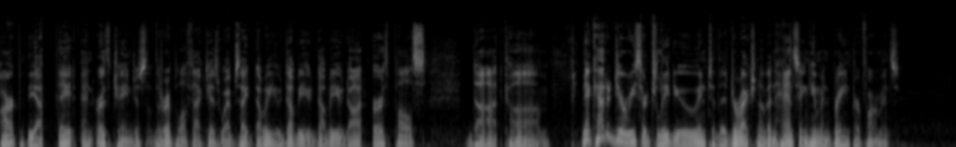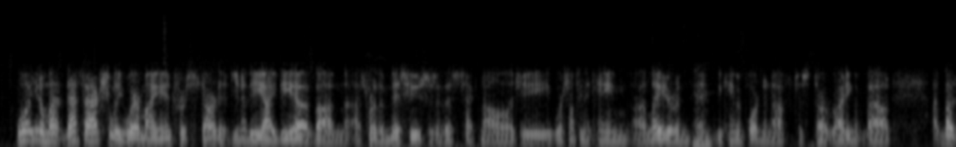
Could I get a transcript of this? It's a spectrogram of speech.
HAARP, The Update, and Earth Changes, The Ripple Effect. His website, www.earthpulse.com. Nick, how did your research lead you into the direction of enhancing human brain performance? Well, you know, my, that's actually where my interest started. You know, the idea of um, uh, sort of the misuses of this technology were something that came uh, later and, mm-hmm. and became important enough to start writing about but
